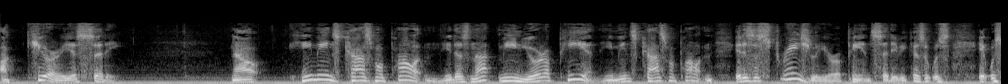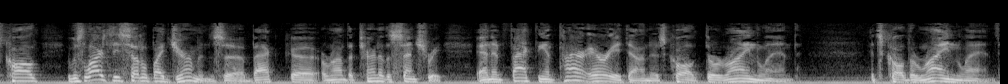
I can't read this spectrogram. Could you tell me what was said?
A curious city. Now, he means cosmopolitan. He does not mean European. He means cosmopolitan. It is a strangely European city because it was it was called it was largely settled by Germans uh, back uh, around the turn of the century, and in fact, the entire area down there is called the Rhineland. It's called the Rhineland,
